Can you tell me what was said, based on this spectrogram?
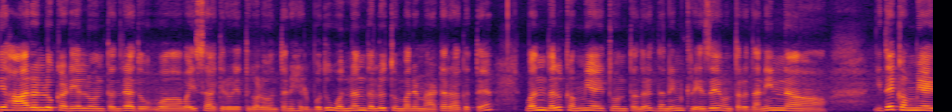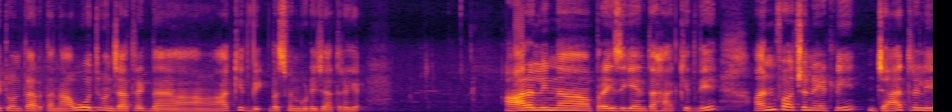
ಈ ಹಾರಲ್ಲೂ ಕಡೆಯಲ್ಲೂ ಅಂತಂದರೆ ಅದು ವಯಸ್ಸಾಗಿರೋ ಎತ್ತುಗಳು ಅಂತಲೇ ಹೇಳ್ಬೋದು. ಒಂದೊಂದಲ್ಲೂ ತುಂಬಾ ಮ್ಯಾಟರ್ ಆಗುತ್ತೆ. ಒಂದಲ್ಲಿ ಕಮ್ಮಿ ಆಯಿತು ಅಂತಂದರೆ ದನಿನ ಕ್ರೇಜೇ ಒಂಥರ ದನಿನ ಇದೇ ಕಮ್ಮಿ ಆಯಿತು ಅಂತ ಅರ್ಥ. ನಾವು ಒಂದು ಜಾತ್ರೆಗೆ ಹಾಕಿದ್ವಿ ಬಸವನಗುಡಿ ಜಾತ್ರೆಗೆ. ಆರಲ್ಲಿನ ಪ್ರೈಸಿಗೆ ಅಂತ ಹಾಕಿದ್ವಿ. ಅನ್ಫಾರ್ಚುನೇಟ್ಲಿ ಜಾತ್ರೆಲಿ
